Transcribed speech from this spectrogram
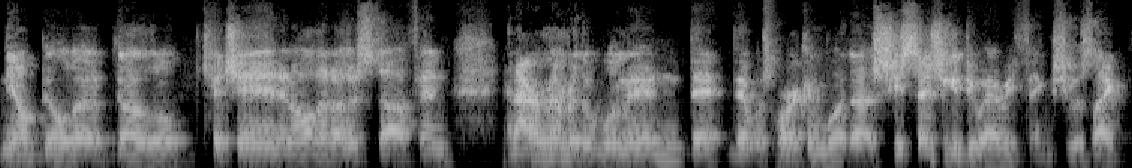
you know, build a, a, little kitchen and all that other stuff. And and I remember the woman that that was working with us. She said she could do everything. She was like,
